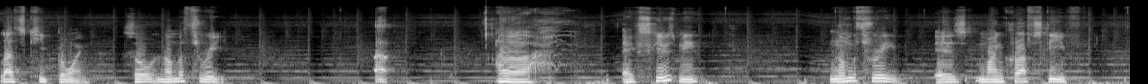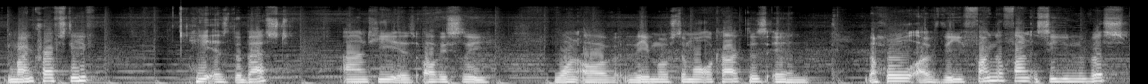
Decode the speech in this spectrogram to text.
let's keep going. So number three. Uh, uh, excuse me. Number three is Minecraft Steve. Minecraft Steve, he is the best, and he is obviously one of the most immortal characters in the whole of the Final Fantasy universe.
